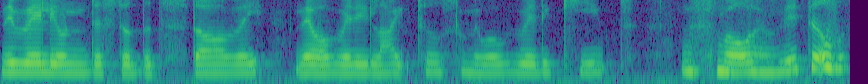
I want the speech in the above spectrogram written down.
They really understood the story and they all really liked us and they were really cute and small and little.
